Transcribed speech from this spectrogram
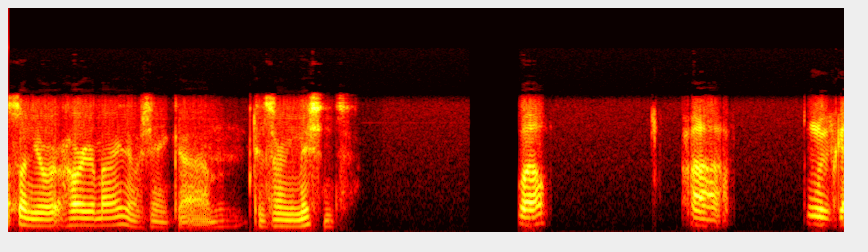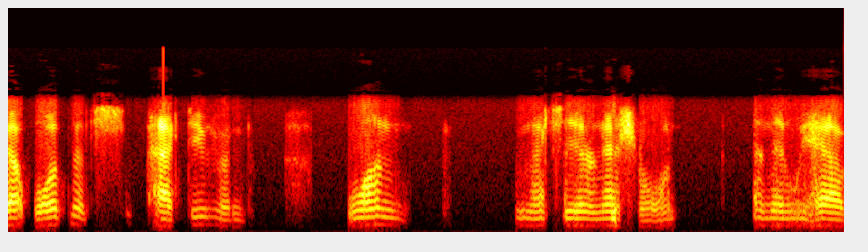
What's on your heart or mind, Oshank, um, concerning missions? Well, uh, we've got one that's active and one, and that's the international one. And then we have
